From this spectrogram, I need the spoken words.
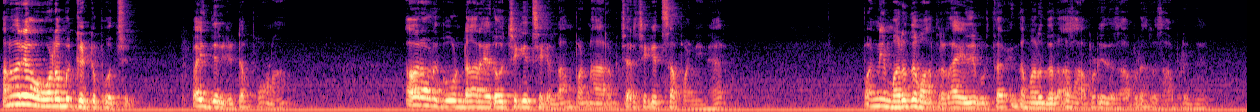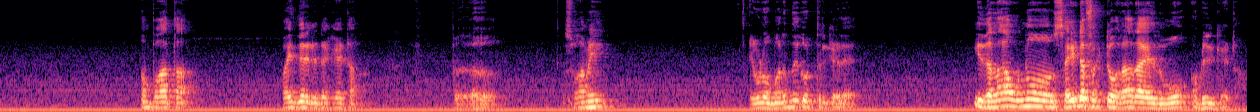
அந்த மாதிரி அவன் உடம்பு கெட்டு போச்சு. வைத்தியர்கிட்ட போனான். அவர் அவனுக்கு உண்டான ஏதோ சிகிச்சைகள்லாம் பண்ண ஆரம்பித்தார் சிகிச்சை பண்ணினார். பண்ணி மருந்து மாத்திரைலாம் எழுதி கொடுத்தார். இந்த மருந்தெல்லாம் சாப்பிடு இதை சாப்பிடு இதை சாப்பிடுங்க அவன் பார்த்தான். வைத்தியர்கிட்ட கேட்டான். சுவாமி இவ்வளோ மருந்து கொடுத்துருக்கேன் இதெல்லாம் ஒன்றும் சைடு எஃபெக்ட் வராதா எதுவும் அப்படின்னு கேட்டான்.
